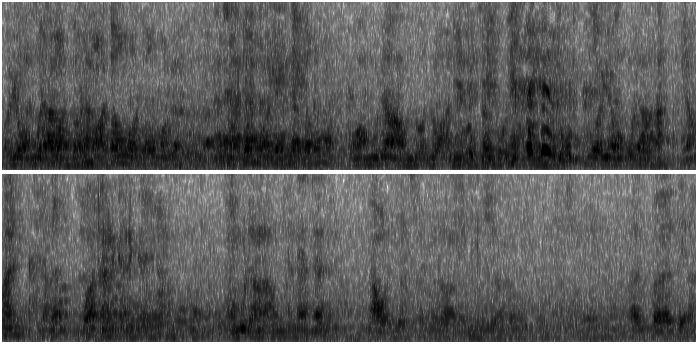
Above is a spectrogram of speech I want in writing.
Bagi orang muda. Tuan rumah, tuan rumah, tuan rumah. Tuan rumah, dia kena tuan rumah. Orang muda untuk doa dia dia sambut. Bagi orang muda lah. Jangan ni. Mana? Buat dekat-dekat. Orang muda lah. Awal je. Bismillahirrahmanirrahim. Al-Fatihah.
